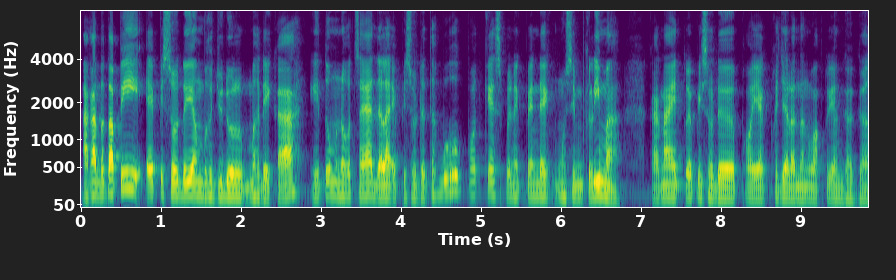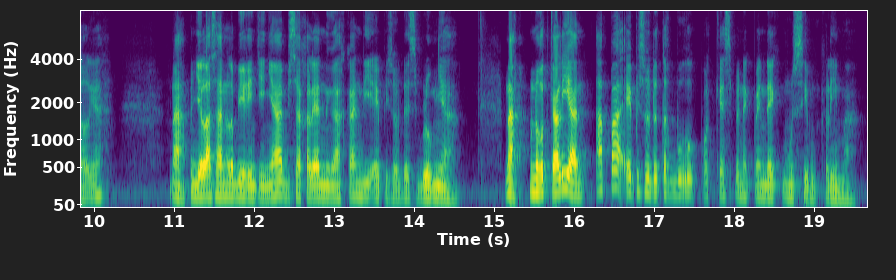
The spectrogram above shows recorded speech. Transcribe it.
Akan tetapi episode yang berjudul Merdeka itu menurut saya adalah episode terburuk podcast pendek-pendek musim kelima. Karena itu episode proyek perjalanan waktu yang gagal ya. Nah penjelasan lebih rincinya bisa kalian dengarkan di episode sebelumnya. Nah menurut kalian apa episode terburuk podcast pendek-pendek musim kelima?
